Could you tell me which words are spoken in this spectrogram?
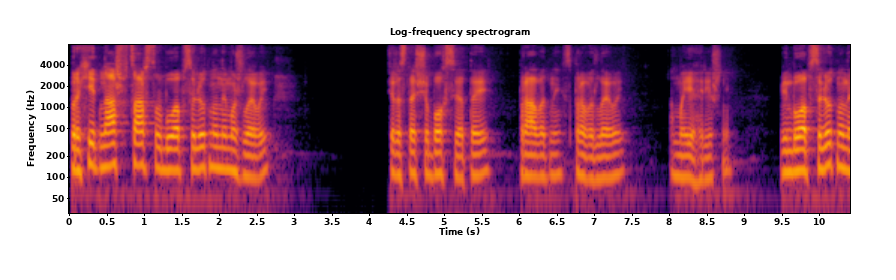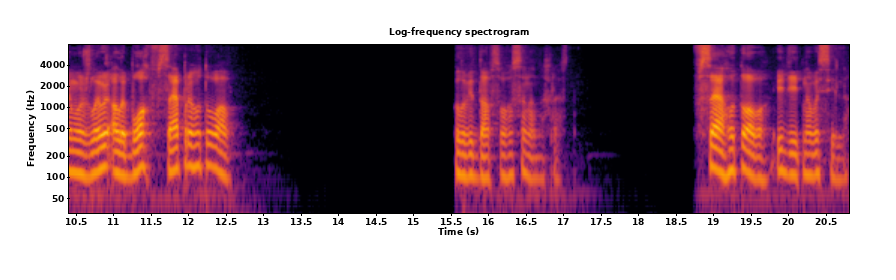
Прихід наш в царство був абсолютно неможливий через те, що Бог святий, праведний, справедливий, а ми є грішні. Він був абсолютно неможливий, але Бог все приготував, коли віддав свого сина на хрест. Все готово, ідіть на весілля.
